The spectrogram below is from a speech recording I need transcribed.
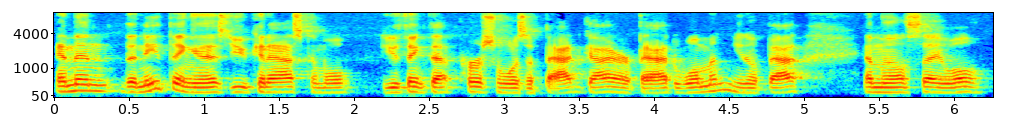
And then the neat thing is, you can ask them, well, do you think that person was a bad guy or a bad woman? You know, bad. And they'll say, well,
